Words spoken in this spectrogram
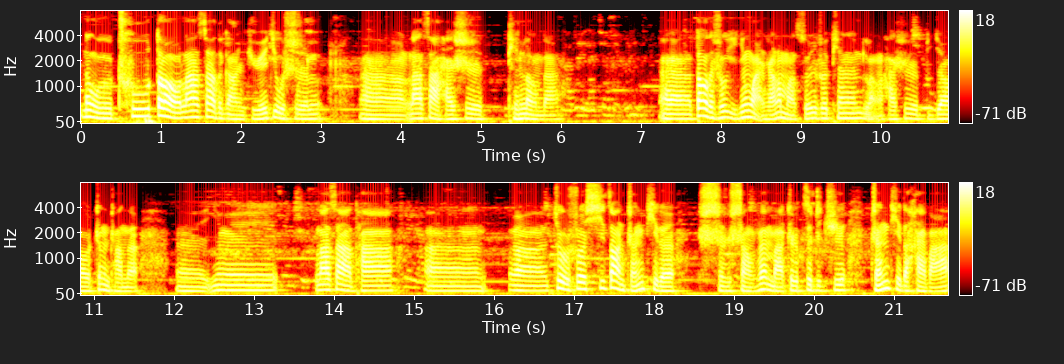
那我初到拉萨的感觉就是，嗯，拉萨还是挺冷的。呃，到的时候已经晚上了嘛，所以说天冷还是比较正常的。嗯，因为拉萨它，嗯嗯，就是说西藏整体的省省份吧，这个自治区整体的海拔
